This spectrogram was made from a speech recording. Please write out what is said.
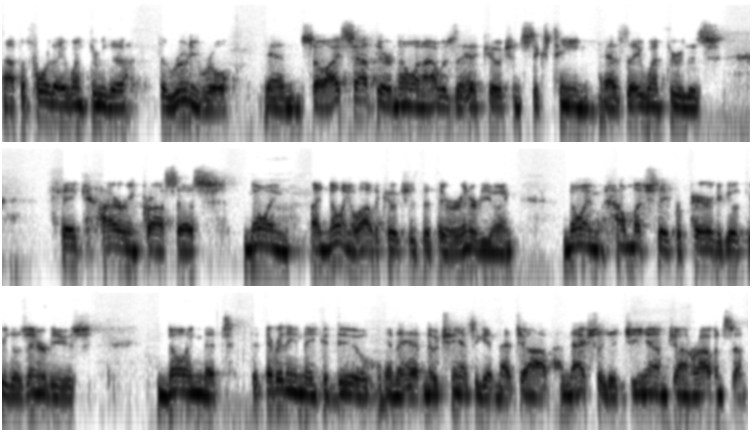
uh, before they went through the, the Rooney rule. And so I sat there knowing I was the head coach in 16 as they went through this fake hiring process, knowing, uh, knowing a lot of the coaches that they were interviewing, knowing how much they prepared to go through those interviews knowing that, that everything they could do and they had no chance of getting that job. And actually, the GM, Jon Robinson,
